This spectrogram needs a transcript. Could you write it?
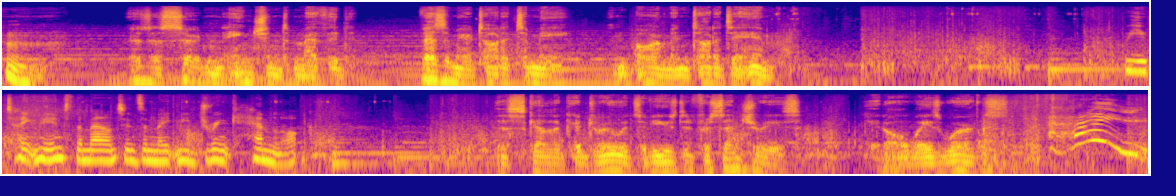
Hmm. There's a certain ancient method. Vesemir taught it to me, and Barman taught it to him. Will you take me into the mountains and make me drink hemlock? The Skellige druids have used it for centuries. It always works. Hey!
